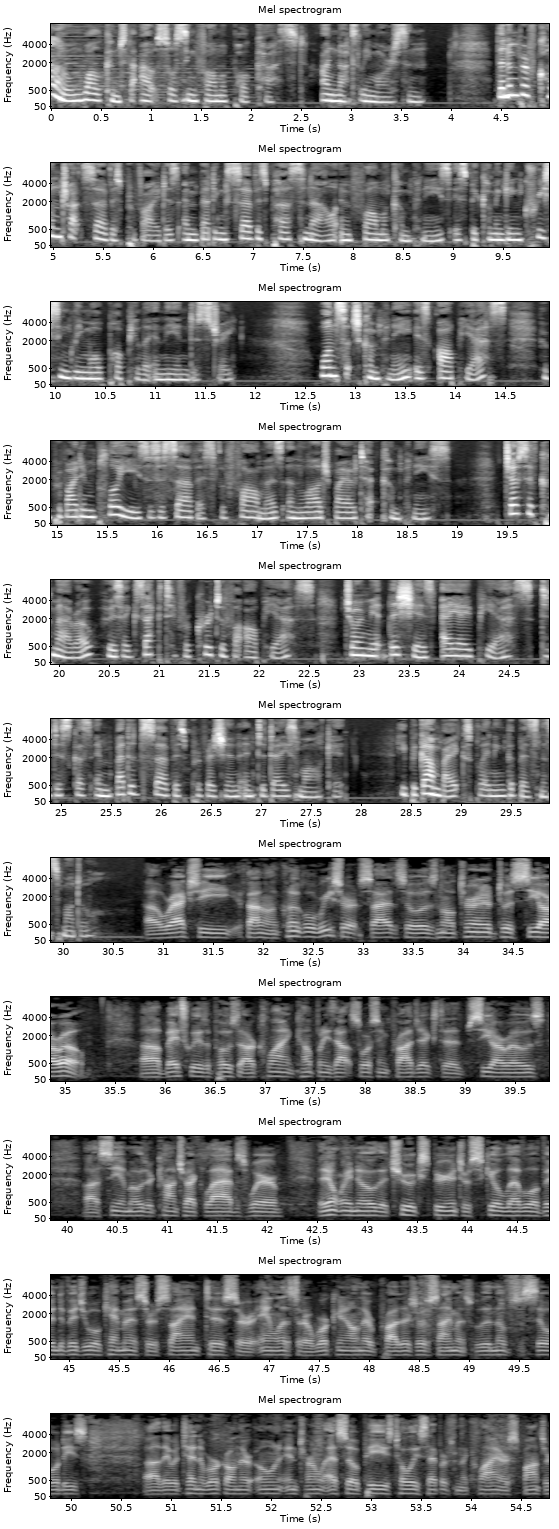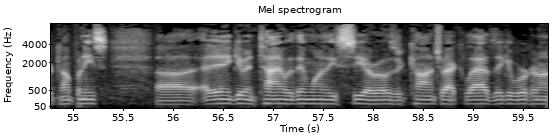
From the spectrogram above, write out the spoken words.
Hello and welcome to the Outsourcing Pharma podcast. I'm Natalie Morrison. The number of contract service providers embedding service personnel in pharma companies is becoming increasingly more popular in the industry. One such company is RPS, who provide employees as a service for pharmas and large biotech companies. Joseph Camero, who is executive recruiter for RPS, joined me at this year's AAPS to discuss embedded service provision in today's market. He began by explaining the business model. Uh, we're actually found on the clinical research side, so it's an alternative to a CRO. Uh, basically, as opposed to our client companies outsourcing projects to CROs, uh, CMOs, or contract labs, where they don't really know the true experience or skill level of individual chemists or scientists or analysts that are working on their projects or assignments within those facilities. Uh, they would tend to work on their own internal SOPs, totally separate from the client or sponsor companies. Uh, at any given time within one of these CROs or contract labs, they could work on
